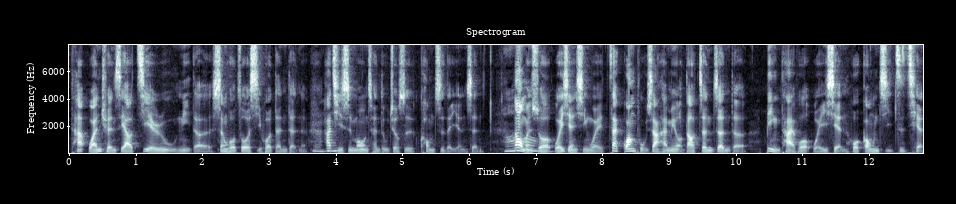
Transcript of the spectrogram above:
它完全是要介入你的生活作息或等等的，嗯、它其实某种程度就是控制的延伸。哦、那我们说危险行为在光谱上还没有到真正的。病态或危险或攻击之前，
